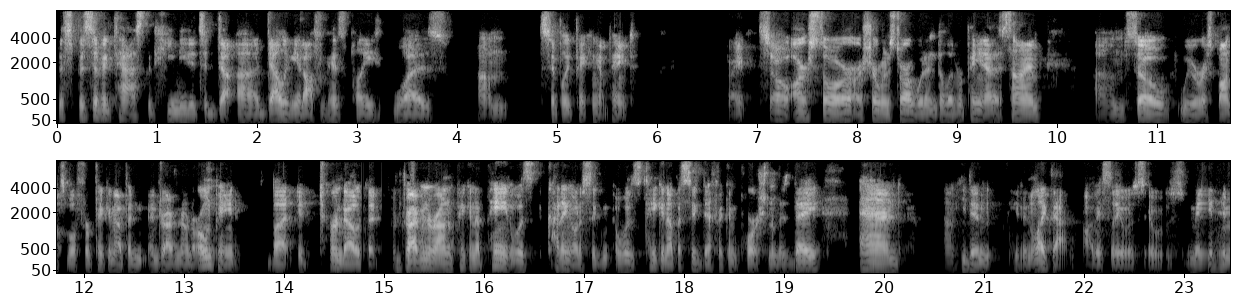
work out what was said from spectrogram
the specific task that he needed to de- uh, delegate off of his plate was um, simply picking up paint. Right. So our store, our Sherwin store, wouldn't deliver paint at this time. Um, so we were responsible for picking up and, and driving on our own paint. But it turned out that driving around and picking up paint was cutting out a was taking up a significant portion of his day, and um, he didn't he didn't like that. Obviously, it was it was making him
